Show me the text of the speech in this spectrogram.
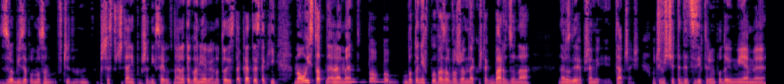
zrobić za pomocą wczy, przez wczytanie poprzednich save'ów, no ale tego nie wiem. No to jest, taka, to jest taki mało istotny element, bo, bo, bo to nie wpływa, zauważyłem, na jakoś tak bardzo na, na rozgrywkę, przynajmniej ta część. Oczywiście te decyzje, które my podejmujemy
